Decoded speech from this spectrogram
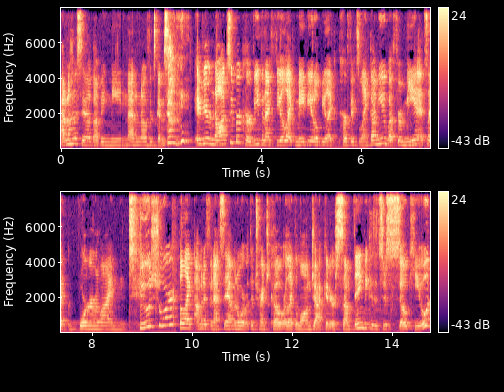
I don't know how to say that without being mean. I don't know if it's gonna sound mean. If you're not super curvy, then I feel like maybe it'll be like perfect length on you. But for me, it's like borderline too short. But like I'm gonna finesse it. I'm gonna wear it with a trench coat or like a long jacket or something because it's just so cute.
